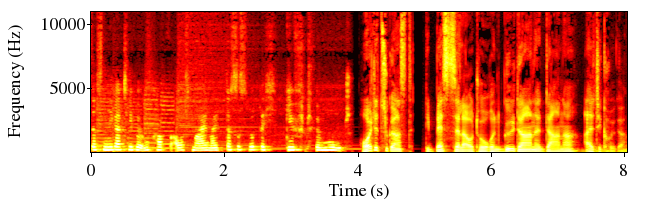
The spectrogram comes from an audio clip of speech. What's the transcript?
das Negative im Kopf ausmalen, weil das ist wirklich Gift für Mut. Heute zu Gast die Bestsellerautorin Güldane Dana Altekrüger.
